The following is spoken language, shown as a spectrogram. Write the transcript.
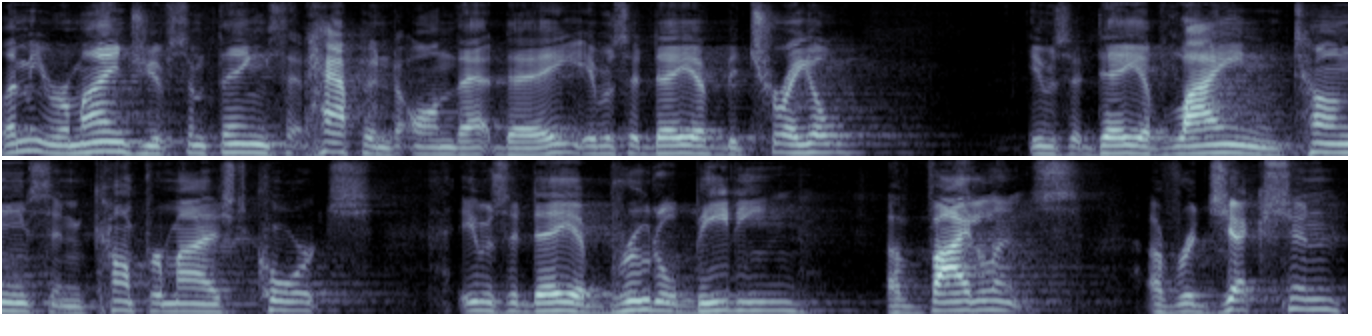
Let me remind you of some things that happened on that day. It was a day of betrayal, it was a day of lying tongues and compromised courts, it was a day of brutal beating, of violence, of rejection,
